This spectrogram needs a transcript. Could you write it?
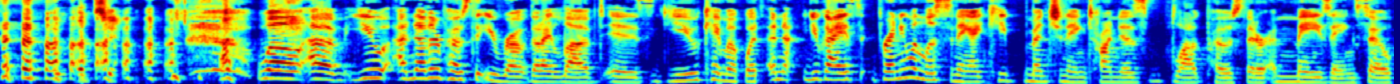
well, um, you another post that you wrote that I loved is you came up with, and you guys, for anyone listening, I keep mentioning Tonya's blog posts that are amazing. So,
